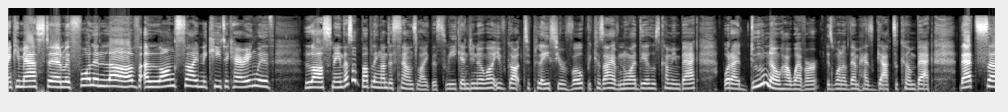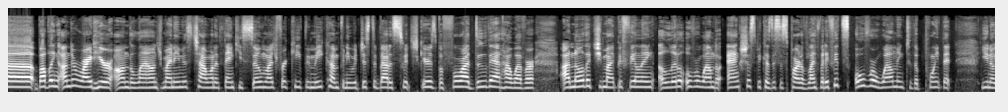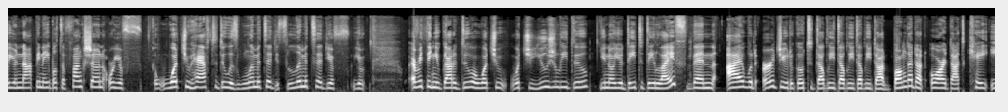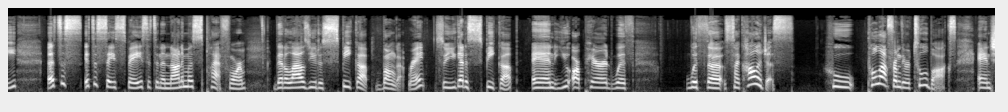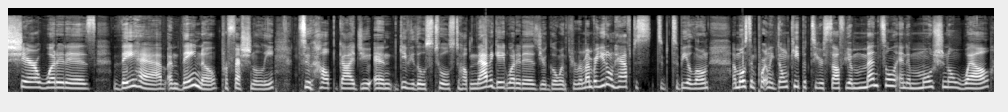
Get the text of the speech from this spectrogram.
Frankie Maston with Fall in Love alongside Nikita Kering with last name. That's what bubbling under sounds like this week. And you know what? You've got to place your vote because I have no idea who's coming back. What I do know, however, is one of them has got to come back. That's uh, bubbling under right here on the lounge. My name is Cha. I want to thank you so much for keeping me company. We're just about to switch gears. Before I do that, however, I know that you might be feeling a little overwhelmed or anxious because this is part of life. But if it's overwhelming to the point that you know you're not being able to function or you're what you have to do is limited. It's limited. Your your everything you've got to do or what you what you usually do, you know, your day-to-day life, then I would urge you to go to www.bonga.or.ke. It's a it's a safe space. It's an anonymous platform that allows you to speak up, Bonga, right? So you got to speak up and you are paired with with uh, psychologists who pull out from their toolbox and share what it is they have and they know professionally to help guide you and give you those tools to help navigate what it is you're going through. Remember, you don't have to, to, to be alone. And most importantly, don't keep it to yourself. Your mental and emotional well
